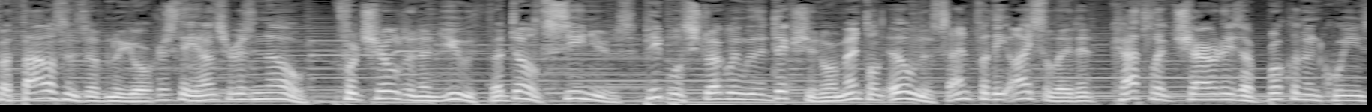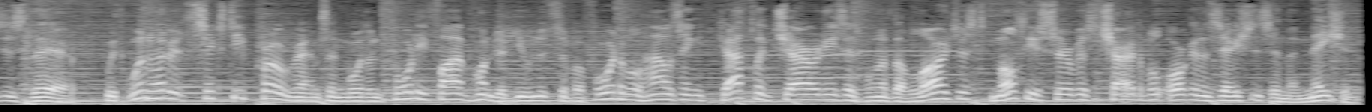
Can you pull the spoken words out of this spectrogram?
For thousands of New Yorkers, the answer is no. For children and youth, adults, seniors, people struggling with addiction or mental illness, and for the isolated, Catholic Charities of Brooklyn and Queens is there. With 160 programs and more than 4,500 units of affordable housing, Catholic Charities is one of the largest multi service charitable organizations in the nation.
